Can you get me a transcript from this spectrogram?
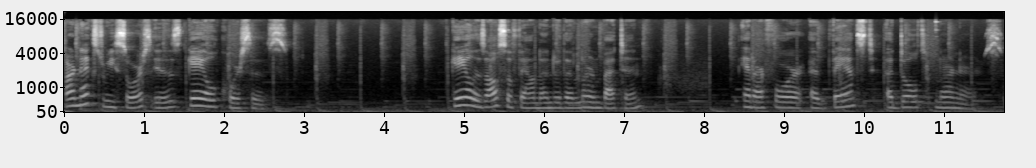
Our next resource is Gale Courses. Gale is also found under the Learn button and are for advanced adult learners.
